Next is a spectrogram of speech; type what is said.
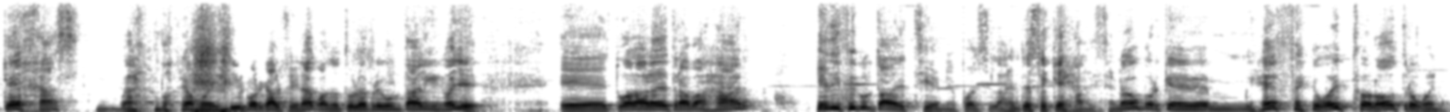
quejas, podríamos decir, porque al final cuando tú le preguntas a alguien, oye, eh, tú a la hora de trabajar, ¿Qué dificultades tiene? Pues la gente se queja, dice, no, porque mi jefe o esto o lo otro, bueno.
